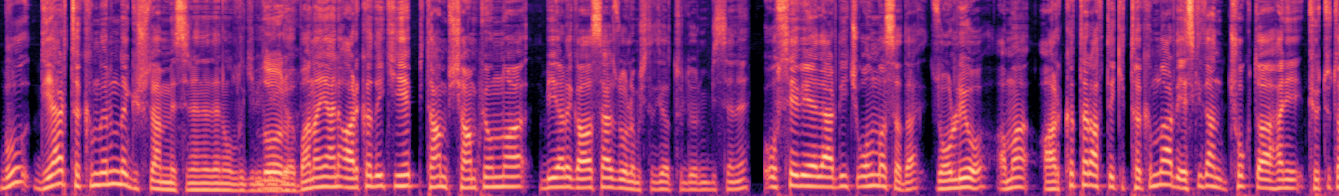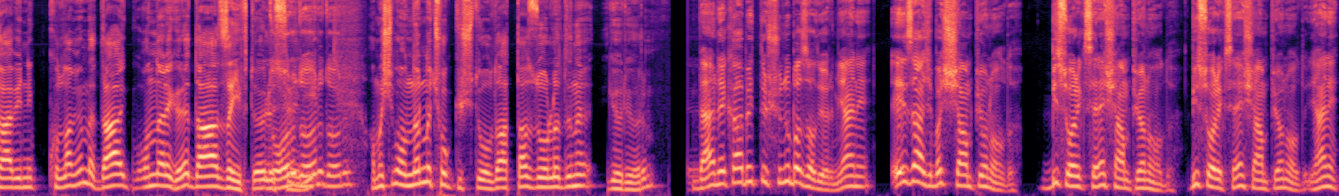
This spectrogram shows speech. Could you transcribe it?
Bu diğer takımların da güçlenmesine neden oldu gibi Doğru. geliyor. Bana yani arkadaki hep tam şampiyonluğa bir ara Galatasaray zorlamıştı diye hatırlıyorum bir sene. O seviyelerde hiç olmasa da zorluyor ama arka taraftaki takımlar da eskiden çok daha hani kötü tabirini kullanmıyorum da daha onlara göre daha zayıftı öyle doğru, söyleyeyim. Doğru doğru doğru. Ama şimdi onların da çok güçlü oldu. Hatta zorladığını görüyorum. Ben rekabette şunu baz alıyorum. Yani Eczacıbaşı şampiyon oldu. Bir sonraki sene şampiyon oldu. Bir sonraki sene şampiyon oldu. Yani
